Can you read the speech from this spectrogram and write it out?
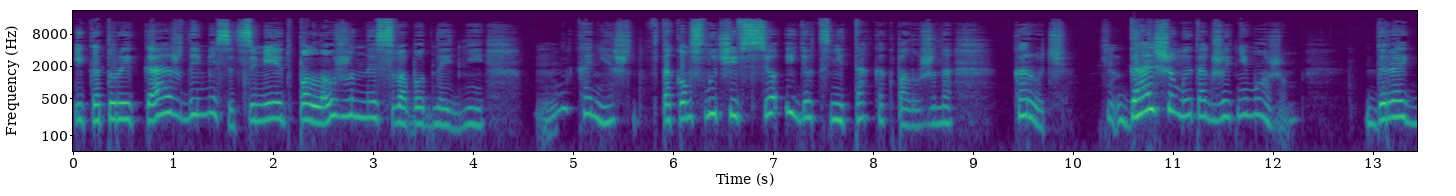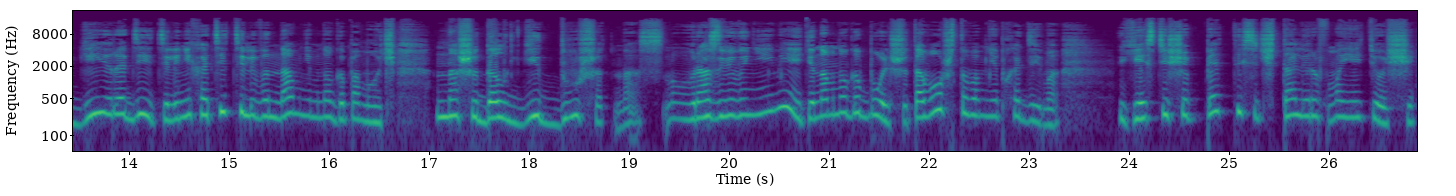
и которые каждый месяц имеют положенные свободные дни. Конечно, в таком случае все идет не так, как положено. Короче, дальше мы так жить не можем. Дорогие родители, не хотите ли вы нам немного помочь? Наши долги душат нас. Ну, разве вы не имеете намного больше того, что вам необходимо? Есть еще пять тысяч талеров моей тещи,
